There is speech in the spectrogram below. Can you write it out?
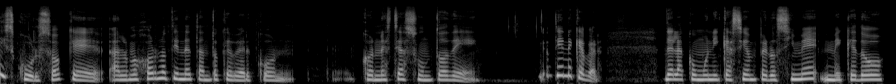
discurso que a lo mejor no tiene tanto que ver con, con este asunto de... Tiene que ver de la comunicación, pero sí me, me quedó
